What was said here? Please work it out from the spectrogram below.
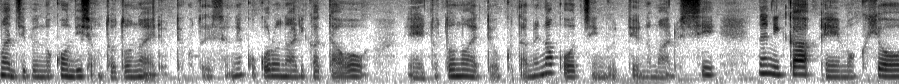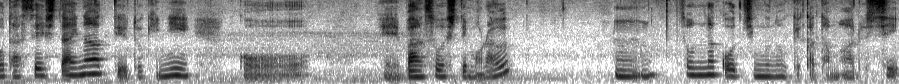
まあ、自分のコンディションを整えるってことですよね心の在り方を、えー、整えておくためのコーチングっていうのもあるし何か、えー、目標を達成したいなっていう時にこう、え、伴走してもらう、うん、そんなコーチングの受け方もあるし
